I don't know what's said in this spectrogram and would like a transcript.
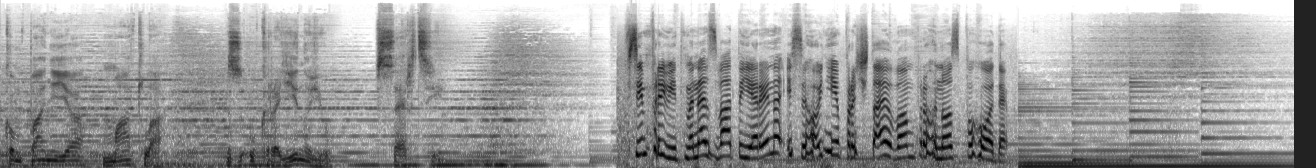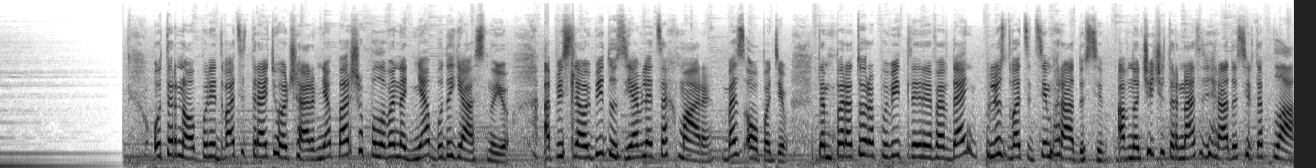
компанія Матла з Україною в серці. Всім привіт! Мене звати Ярина, і сьогодні я прочитаю вам прогноз погоди. У Тернополі 23 червня перша половина дня буде ясною, а після обіду з'являться хмари без опадів. Температура повітря в день плюс 27 градусів, а вночі 14 градусів тепла.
